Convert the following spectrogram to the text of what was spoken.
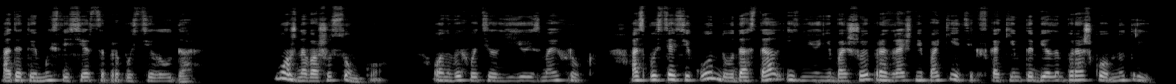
От этой мысли сердце пропустило удар. «Можно вашу сумку?» Он выхватил ее из моих рук, а спустя секунду достал из нее небольшой прозрачный пакетик с каким-то белым порошком внутри,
